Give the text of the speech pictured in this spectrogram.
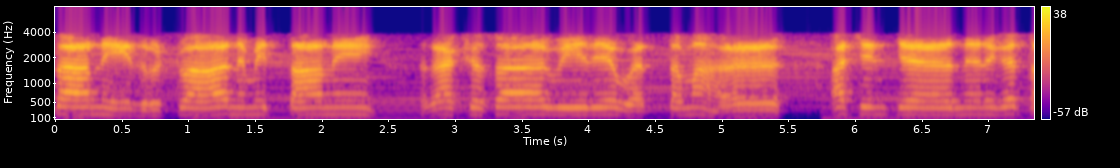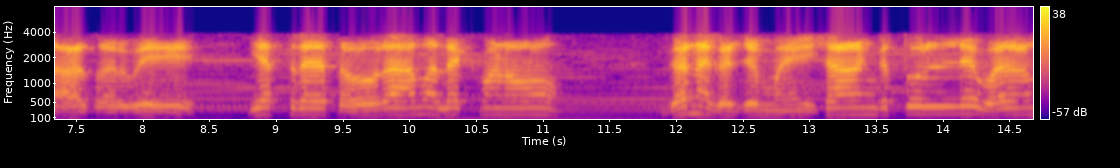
तानि दृष्ट्वा निमित्तानि राक्षसा वीर्यवत्तमः अचिन्त्य निर्गता सर्वे। यत्र तौ रामलक्ष्मणो घनगज महिषाङ्गतुल्यवर्ण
